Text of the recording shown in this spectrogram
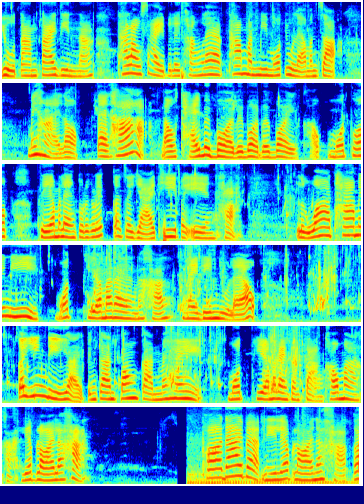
อยู่ตามใต้ดินนะ ถ้าเราใส่ไปเลยครั้งแรก ถ้ามันมีมดอยู่แล้วมันจะไม่หายหรอก แต่ถ้าเราใช้บ่อยๆบ่อยๆบ่อยๆเขามดพวกเพลี้ยแมลงตัวเล็กๆ ก็จะย้ายที่ไปเองค่ะ หรือว่าถ้าไม่มีมดเพลี้ยแมลงนะคะ ในดินอยู่แล้ว ก็ยิ่งดีใหญ่เป็นการป้องกันไม่ให้มดเพี้ยแมลงต่างๆ เข้ามาค่ะ เรียบร้อยแล้วค่ะ พอได้แบบนี้เรียบร้อยนะคะ ก็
